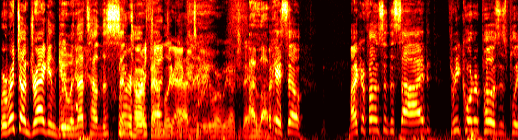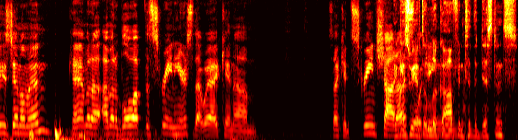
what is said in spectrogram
we're rich on dragon goo, and that's how this centaur family got to be where we are today. I love okay, it. Okay, so microphones to the side, three quarter poses, please, gentlemen. Okay, I'm gonna I'm gonna blow up the screen here so that way I can um so I can screenshot I us. guess we have to look off into the distance.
